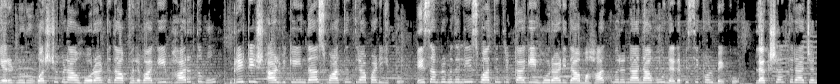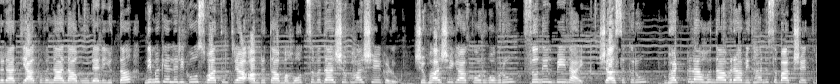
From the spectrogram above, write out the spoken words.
ಎರಡ್ನೂರು ವರ್ಷಗಳ ಹೋರಾಟದ ಫಲವಾಗಿ ಭಾರತವು ಬ್ರಿಟಿಷ್ ಆಳ್ವಿಕೆಯಿಂದ ಸ್ವಾತಂತ್ರ್ಯ ಪಡೆಯಿತು. ಈ ಸಂಭ್ರಮದಲ್ಲಿ ಸ್ವಾತಂತ್ರ್ಯಕ್ಕಾಗಿ ಹೋರಾಡಿದ ಮಹಾತ್ಮರನ್ನ ನಾವು ನೆನಪಿಸಿಕೊಳ್ಬೇಕು. ಲಕ್ಷಾಂತರ ಜನರ ತ್ಯಾಗವನ್ನ ನಾವು ನೆನೆಯುತ್ತಾ ನಿಮಗೆಲ್ಲರಿಗೂ ಸ್ವಾತಂತ್ರ್ಯ ಅಮೃತ ಮಹೋತ್ಸವದ ಶುಭಾಶಯಗಳು. ಶುಭಾಶಯ ಕೋರುವವರು ಸುನಿಲ್ ಬಿ. ನಾಯ್ಕ್, ಶಾಸಕರು ಭಟ್ಕಳ ಹೊನ್ನಾವರ ವಿಧಾನಸಭಾ ಕ್ಷೇತ್ರ.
